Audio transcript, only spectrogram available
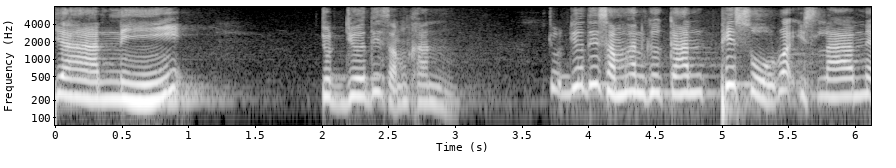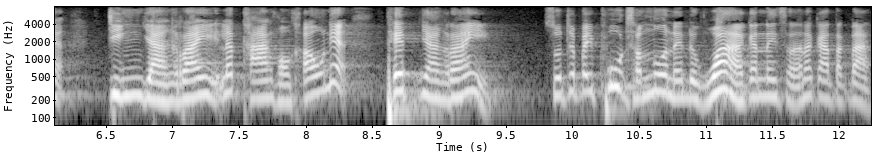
อย่าหนีจุดยืนที่สำคัญ จุดยืนที่สำคัญคือการพิสูจน์ว่าอิสลามเนี่ยจริงอย่างไรและทางของเขาเนี่ยเท็จอย่างไรส่วนจะไปพูดสำนวนไหนเดี๋ยวว่ากันในสถานการณ์ต่าง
